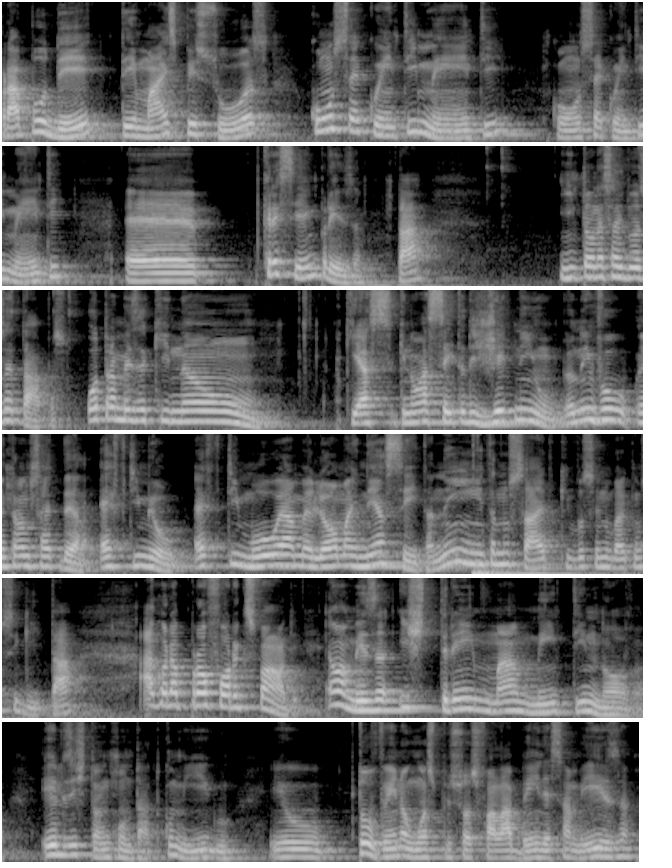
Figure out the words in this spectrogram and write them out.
para poder ter mais pessoas, consequentemente, consequentemente, é, crescer a empresa, tá? Então nessas duas etapas. Outra mesa que não que, que não aceita de jeito nenhum. Eu nem vou entrar no site dela. FTMO. FTMO é a melhor, mas nem aceita. Nem entra no site que você não vai conseguir, tá? Agora, Pro Forex Found é uma mesa extremamente nova eles estão em contato comigo, eu tô vendo algumas pessoas falar bem dessa mesa,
